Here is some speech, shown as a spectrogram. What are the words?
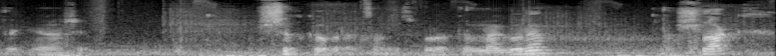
W takim razie szybko wracamy z powrotem na górę. Na szlak.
